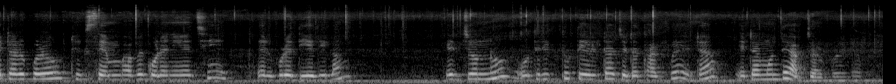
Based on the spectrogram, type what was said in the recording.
এটার উপরেও ঠিক সেমভাবে করে নিয়েছি, এর উপরে দিয়ে দিলাম। এর জন্য অতিরিক্ত তেলটা যেটা থাকবে, এটা, এটার মধ্যে অ্যাবজর্ব হয়ে যাবে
